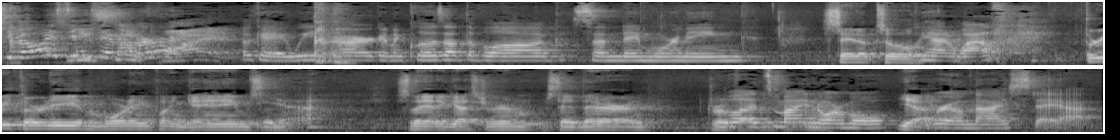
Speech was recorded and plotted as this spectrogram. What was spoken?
She always thinks it so quiet. Okay, we are gonna close out the vlog Sunday morning. Stayed up till We had a wild day. 3:30 in the morning playing games, and Yeah. so they had a guest room. We stayed there and drove. Well, back it's my morning. normal Yeah. room that I stay at.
